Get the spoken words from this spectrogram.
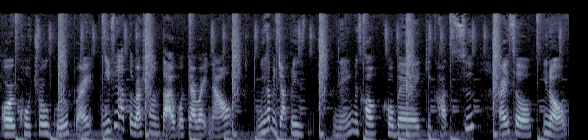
or cultural group, right? Even at the restaurant that I work at right now, we have a Japanese name. It's called Kobe Gyukatsu, right? So, you know,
